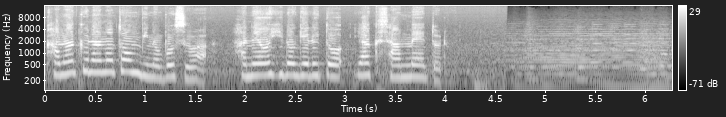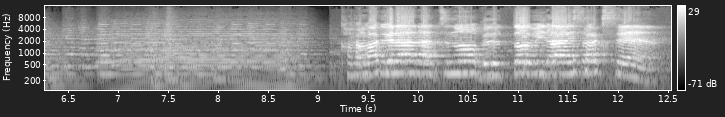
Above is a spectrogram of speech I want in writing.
鎌倉のトンビのボスは羽を広げると約3メートル。鎌倉夏のぶっ飛び大作戦。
